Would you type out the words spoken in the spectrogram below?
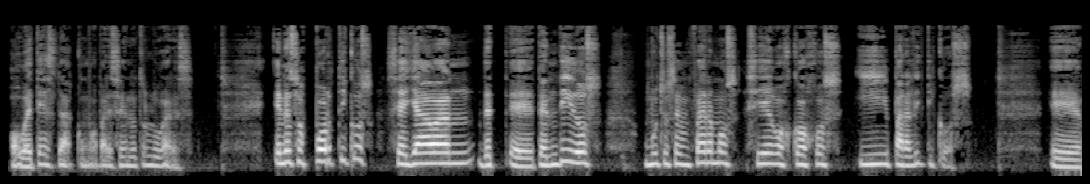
o Betesda, como aparece en otros lugares. En esos pórticos se hallaban eh, tendidos muchos enfermos, ciegos, cojos y paralíticos. Eh,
